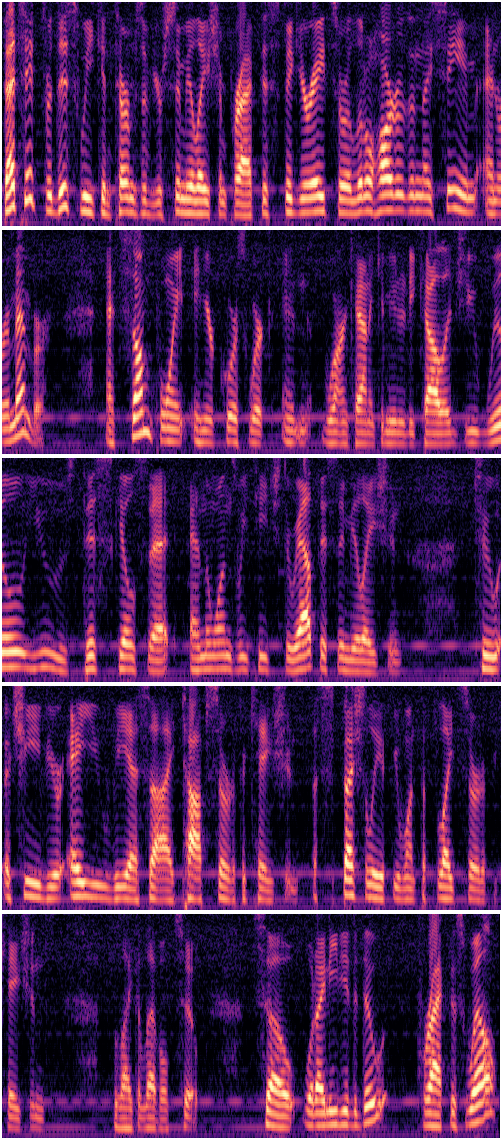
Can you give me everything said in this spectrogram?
That's it for this week in terms of your simulation practice. Figure eights are a little harder than they seem, and remember, at some point in your coursework in Warren County Community College, you will use this skill set and the ones we teach throughout this simulation to achieve your AUVSI top certification, especially if you want the flight certifications like level two. So, what I need you to do practice well,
